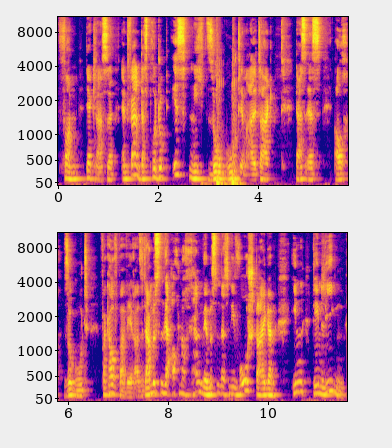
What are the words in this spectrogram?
von der Klasse entfernt. Das Produkt ist nicht so gut im Alltag, dass es auch so gut verkaufbar wäre. Also da müssen wir auch noch ran. Wir müssen das Niveau steigern in den Ligen,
